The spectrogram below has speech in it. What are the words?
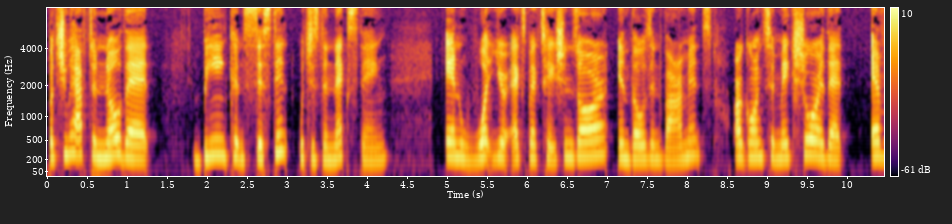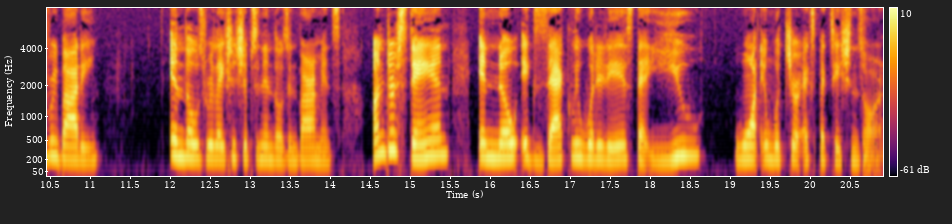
But you have to know that being consistent, which is the next thing, and what your expectations are in those environments are going to make sure that everybody in those relationships and in those environments understand and know exactly what it is that you want and what your expectations are.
